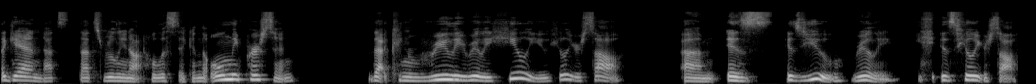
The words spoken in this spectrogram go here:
again, that's that's really not holistic. And the only person that can really really heal you, heal yourself um is is you, really. Is heal yourself.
